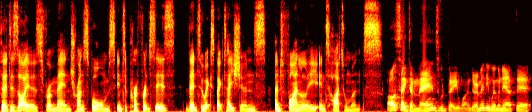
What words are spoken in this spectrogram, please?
their desires from men transforms into preferences, then to expectations, and finally entitlements. I would say demands would be one. There are many women out there.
